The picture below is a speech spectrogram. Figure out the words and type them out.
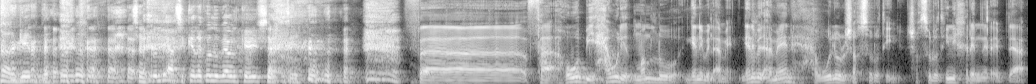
جدا. عشان كل عشان كده كله بيعمل career shift. ف... فهو بيحاول يضمن له جانب الأمان. جانب الأمان هيحوله لشخص روتيني. شخص روتيني خالي من الإبداع.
